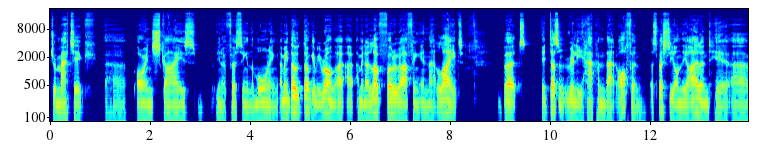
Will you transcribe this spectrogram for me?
dramatic uh, orange skies. You know, first thing in the morning. I mean, don't, don't get me wrong. I, I, I mean, I love photographing in that light, but it doesn't really happen that often, especially on the island here. Uh,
